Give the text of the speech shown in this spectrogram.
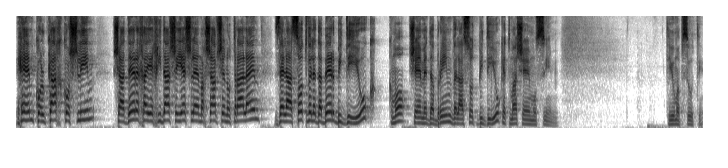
הם כל כך כושלים שהדרך היחידה שיש להם עכשיו שנותרה להם זה לעשות ולדבר בדיוק כמו שהם מדברים ולעשות בדיוק את מה שהם עושים. תהיו מבסוטים.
